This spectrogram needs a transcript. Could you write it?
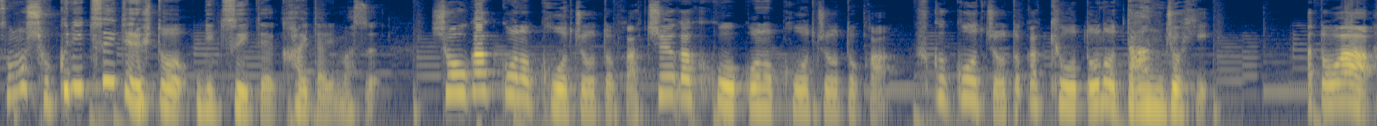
その職についてる人について書いてあります。小学校の校長とか、中学高校の校長とか、副校長とか、教頭の男女比。あとは、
